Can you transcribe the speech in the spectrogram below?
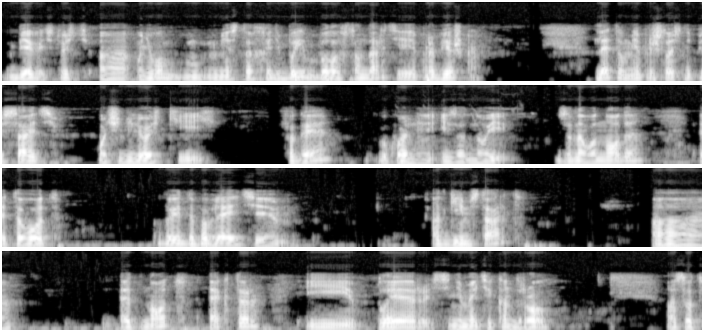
бегать. То есть э, у него вместо ходьбы было в стандарте пробежка. Для этого мне пришлось написать очень легкий FG, буквально из одной из одного нода. Это вот вы добавляете от GameStart uh, add node, actor и player cinematic control. У вас вот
